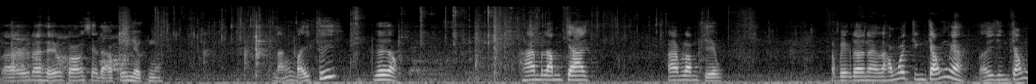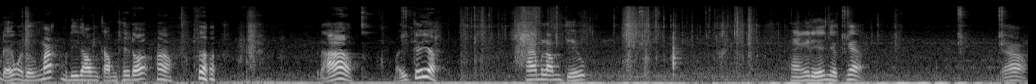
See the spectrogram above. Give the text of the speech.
đây đây hiểu con xe đạp của Nhật nè. Nặng 7 kg ghê không? 25 chai 25 triệu. Đặc biệt đời này là không có chân trống nha, tại chân trống để mà đường mắt mình đi đâu mình cầm thế đó, ha. Đã không? 7 kg à? 25 triệu. Hàng cái đĩa Nhật nha. Dạ không?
